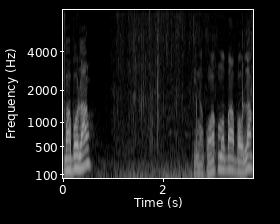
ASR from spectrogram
Babaw lang? Tingnan ko nga kung mababaw lang.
